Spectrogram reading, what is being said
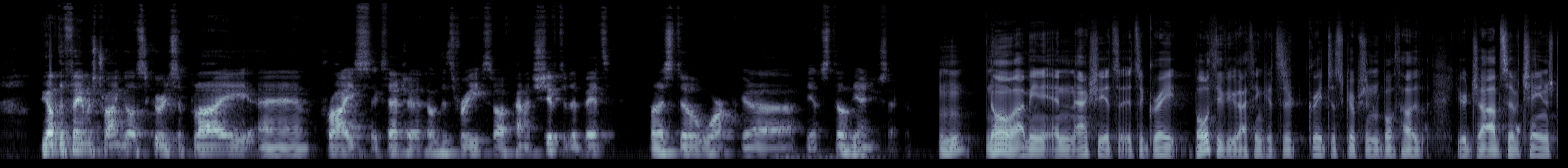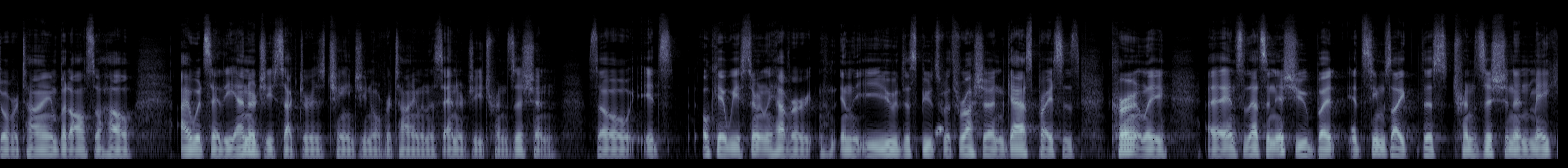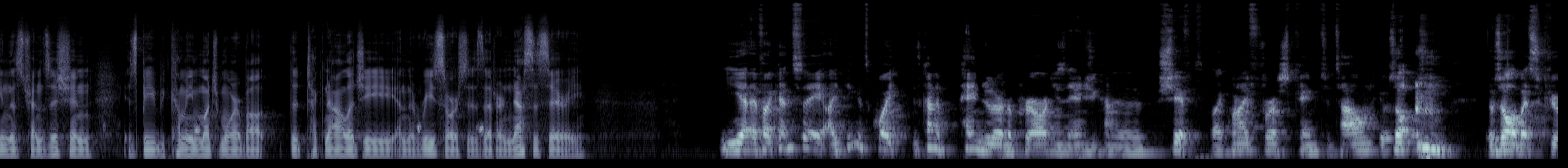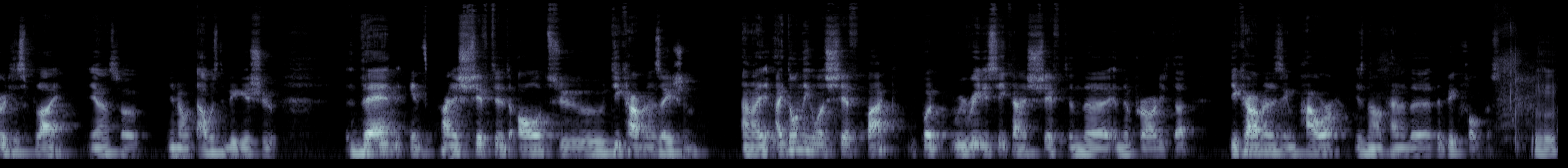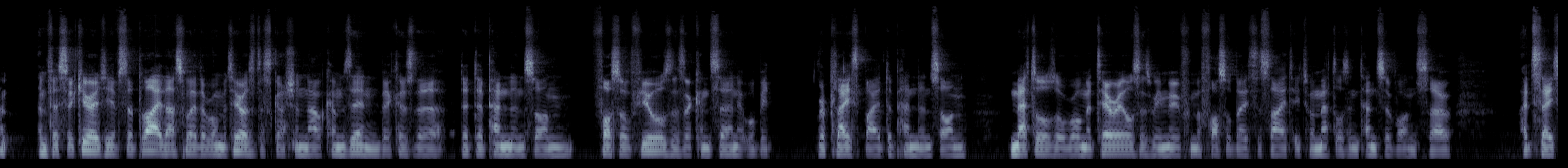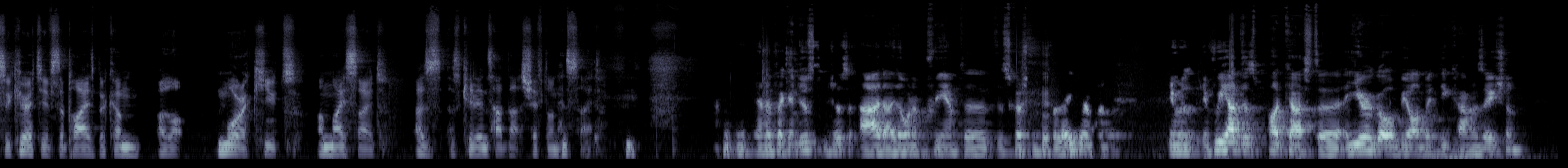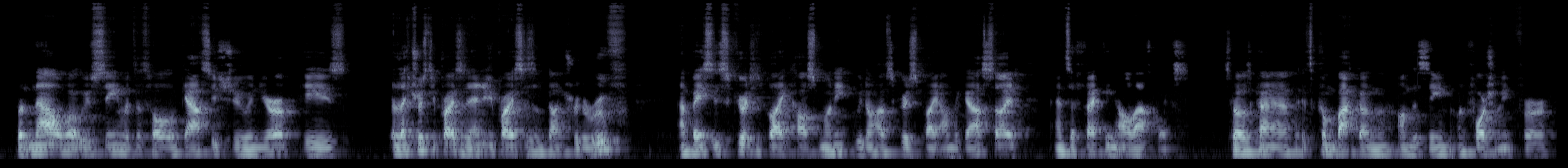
you have the famous triangle security supply and price etc of the three. So i've kind of shifted a bit but i still work uh, yeah still in the energy sector. Mm-hmm. no i mean and actually it's it's a great both of you i think it's a great description both how your jobs have changed over time but also how i would say the energy sector is changing over time in this energy transition. So it's okay we certainly have our in the eu disputes with russia and gas prices currently Uh, and so that's an issue. But it seems like this transition and making this transition is be becoming much more about the technology and the resources that are necessary. Yeah, if I can say, I think it's quite it's kind of pendular. The priorities and energy kind of shift. Like when I first came to town, it was all it was all about security supply. Yeah, so you know that was the big issue. Then it's kind of shifted all to decarbonization, and I, I don't think it will shift back but we really see kind of shift in the in the priorities that decarbonizing power is now kind of the, the big focus. Mm-hmm. And for security of supply, that's where the raw materials discussion now comes in because the, the dependence on fossil fuels is a concern. It will be replaced by a dependence on metals or raw materials as we move from a fossil based society to a metals intensive one. So I'd say security of supply has become a lot more acute on my side as, as Killian's had that shift on his side. And if I can just just add, I don't want to preempt the discussion for later, but it was if we had this podcast uh, a year ago, it would be all about decarbonization. But now what we've seen with this whole gas issue in Europe is electricity prices, energy prices have gone through the roof, and basically security supply costs money. We don't have security supply on the gas side, and it's affecting all aspects. So it's kind of it's come back on on the scene, unfortunately for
